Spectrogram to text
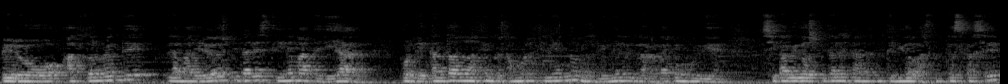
pero actualmente la mayoría de hospitales tiene material, porque tanta donación que estamos recibiendo nos viene la verdad que muy bien. Sí que ha habido hospitales que han tenido bastante escasez,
